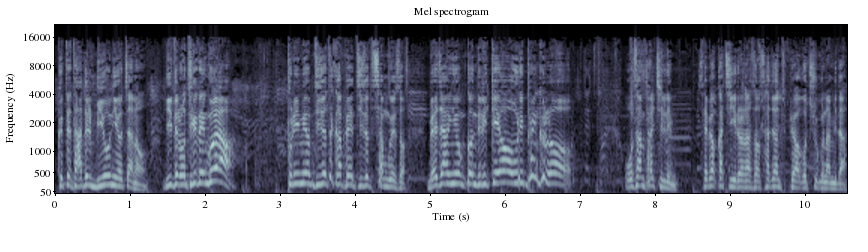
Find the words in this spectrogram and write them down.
그때 다들 미혼이었잖아. 니들 어떻게 된 거야? 프리미엄 디저트 카페 디저트 창구에서 매장 이용권 드릴게요. 우리 팬클럽. 5387님. 새벽같이 일어나서 사전 투표하고 출근합니다.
